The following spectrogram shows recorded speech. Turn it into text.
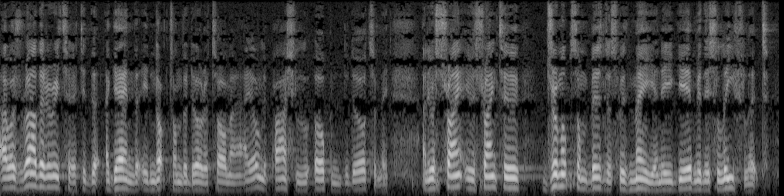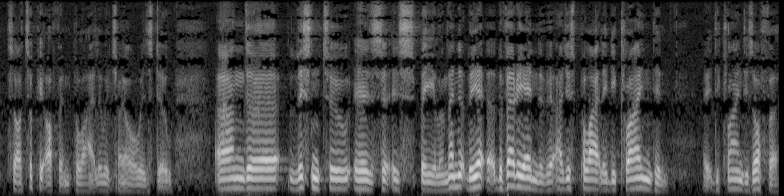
I was rather irritated that, again, that he knocked on the door at all. And I only partially opened the door to me. And he was, trying, he was trying to drum up some business with me, and he gave me this leaflet. So I took it off him politely, which I always do, and uh, listened to his, his spiel. And then at the, at the very end of it, I just politely declined him, declined his offer.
